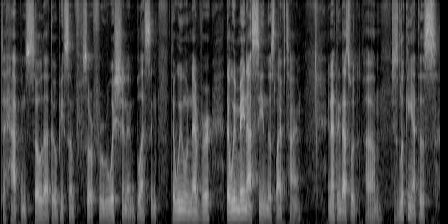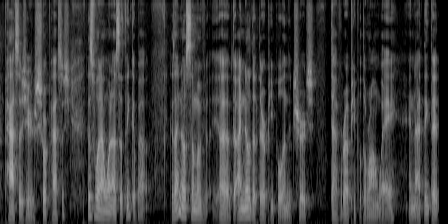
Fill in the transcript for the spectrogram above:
to happen so that there will be some sort of fruition and blessing that we will never, that we may not see in this lifetime. And I think that's what, um, just looking at this passage here, short passage, this is what I want us to think about. Because I know some of, uh, I know that there are people in the church that have rubbed people the wrong way. And I think that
